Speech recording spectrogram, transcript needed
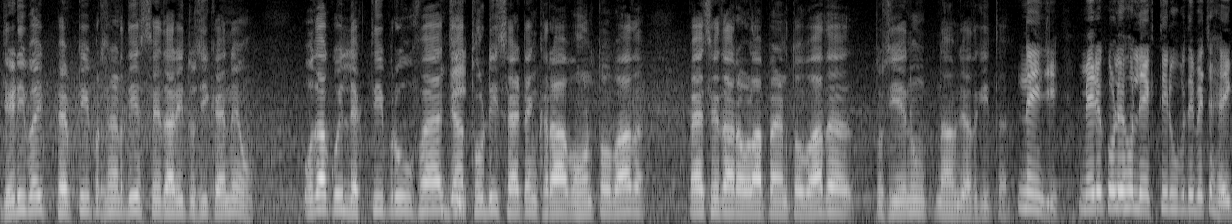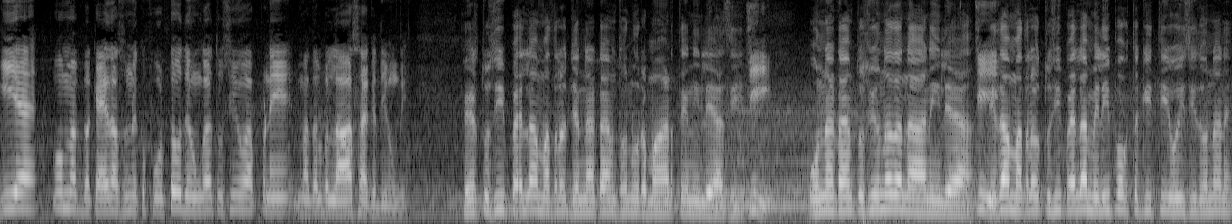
ਜਿਹੜੀ ਬਾਈ 50% ਦੀ ਹਿੱਸੇਦਾਰੀ ਤੁਸੀਂ ਕਹਿੰਦੇ ਹੋ ਉਹਦਾ ਕੋਈ ਲਿਖਤੀ ਪ੍ਰੂਫ ਹੈ ਜੀ। ਤੁਹਾਡੀ ਸੈਟਿੰਗ ਖਰਾਬ ਹੋਣ ਤੋਂ ਬਾਅਦ ਪੈਸੇ ਦਾ ਰੌਲਾ ਪੈਣ ਤੋਂ ਬਾਅਦ ਤੁਸੀਂ ਇਹਨੂੰ ਨਾਮਜ਼ਦ ਕੀਤਾ? ਨਹੀਂ ਜੀ ਮੇਰੇ ਕੋਲੇ ਉਹ ਲਿਖਤੀ ਰੂਪ ਦੇ ਵਿੱਚ ਹੈਗੀ ਹੈ। ਉਹ ਮੈਂ ਬਕਾਇਦਾ ਤੁਹਾਨੂੰ ਇੱਕ ਫੋਟੋ ਦੇਵਾਂਗਾ ਤੁਸੀਂ ਉਹ ਆਪਣੇ ਮਤਲਬ ਲਾ ਸਕਦੇ ਹੋਗੇ। ਫਿਰ ਤੁਸੀਂ ਪਹਿਲਾਂ ਮਤਲਬ ਜਿੰਨਾ ਟਾਈਮ ਤੁਹਾਨੂੰ ਰਿਮਾਂਡ ਤੇ ਨਹੀਂ ਲਿਆ ਸੀ ਜੀ। ਉਹਨਾਂ ਟਾਈਮ ਤੁਸੀਂ ਉਹਨਾਂ ਦਾ ਨਾਂ ਨਹੀਂ ਲਿਆ। ਜੀ। ਇਹਦਾ ਮਤਲਬ ਤੁਸੀਂ ਪਹਿਲਾਂ ਮਿਲੀ ਭੁਗਤ ਕੀਤੀ ਹੋਈ ਸੀ ਦੋਨਾਂ ਨੇ?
